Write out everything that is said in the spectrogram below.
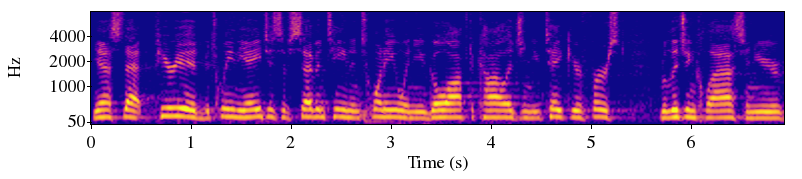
Yes, that period between the ages of 17 and 20 when you go off to college and you take your first religion class and you're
